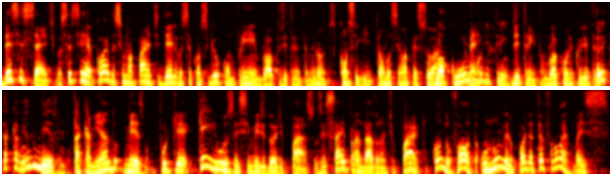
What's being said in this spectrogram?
Desses sete, você se recorda se uma parte dele você conseguiu cumprir em blocos de 30 minutos? Consegui. Então você é uma pessoa. Um bloco único bem, de 30. De 30, um bloco único de 30. Então ele está caminhando mesmo. Está caminhando mesmo. Porque quem usa esse medidor de passos e sai para andar durante o parque, quando volta, o número pode até falar, ué, mas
